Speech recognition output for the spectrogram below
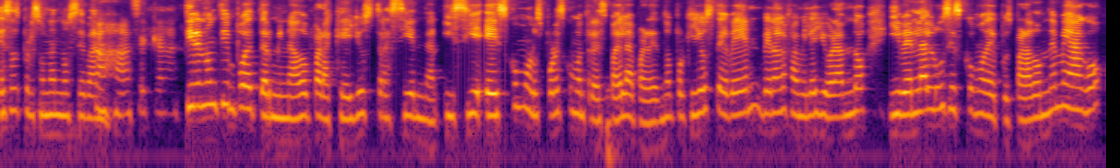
esas personas no se van. Ajá, se quedan. Tienen un tiempo determinado para que ellos trasciendan. Y si es como los pones como entre la espada y la pared, ¿no? Porque ellos te ven, ven a la familia llorando y ven la luz y es como de, pues, ¿para dónde me hago?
